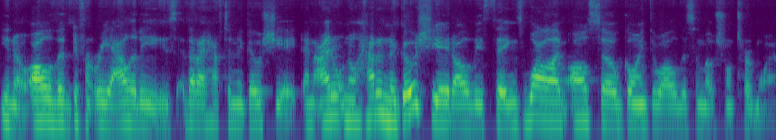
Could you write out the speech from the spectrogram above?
you know all the different realities that i have to negotiate and i don't know how to negotiate all these things while i'm also going through all this emotional turmoil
